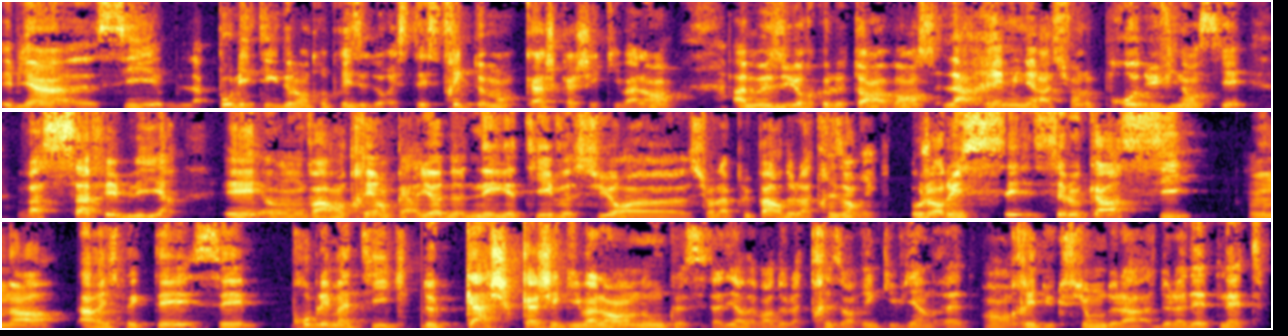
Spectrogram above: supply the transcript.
eh bien, euh, si la politique de l'entreprise est de rester strictement cash-cash équivalent, à mesure que le temps avance, la rémunération, le produit financier va s'affaiblir et on va rentrer en période négative sur euh, sur la plupart de la trésorerie. Aujourd'hui, c'est le cas si on a à respecter ces problématique de cash cash équivalent, donc c'est-à-dire d'avoir de la trésorerie qui viendrait en réduction de la de la dette nette.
